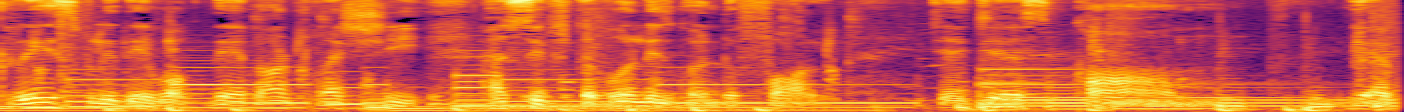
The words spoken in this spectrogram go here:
gracefully they walk. They are not rushy as if the world is going to fall. They're just calm. They are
